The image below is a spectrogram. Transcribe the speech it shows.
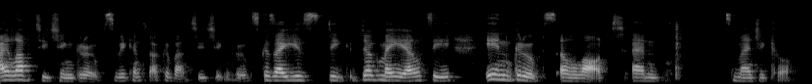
I love teaching groups. We can talk about teaching groups because I use Dogme ELT in groups a lot and it's magical.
